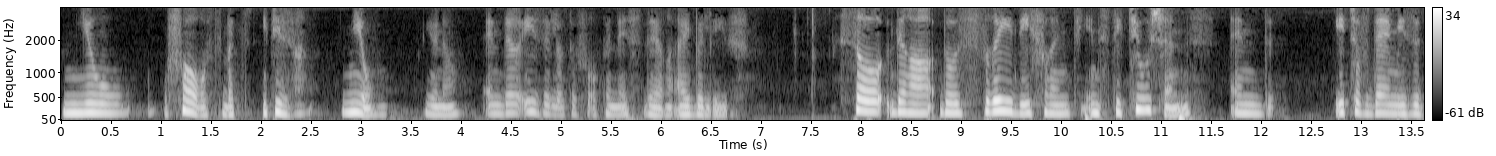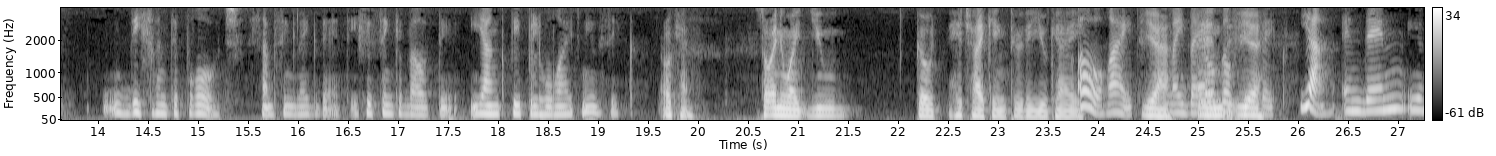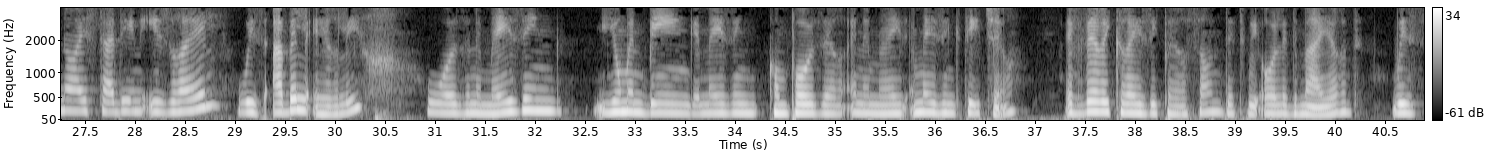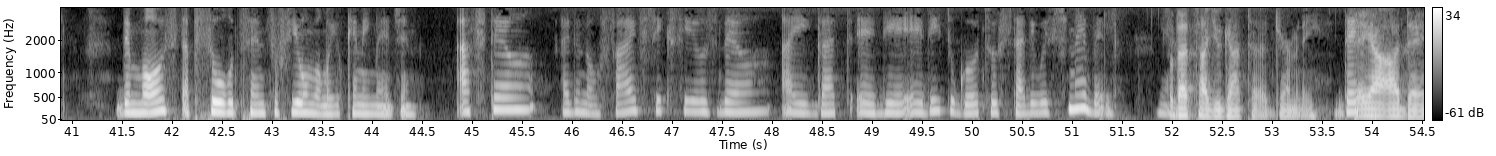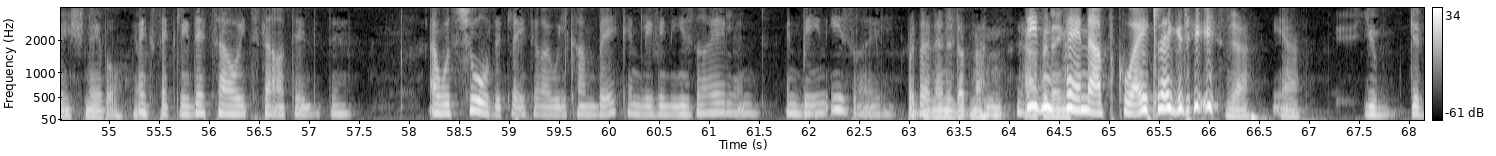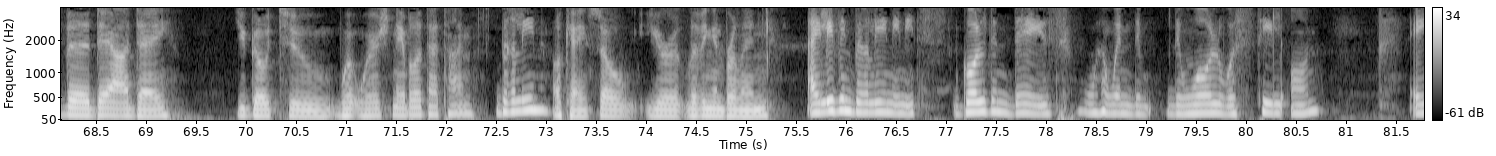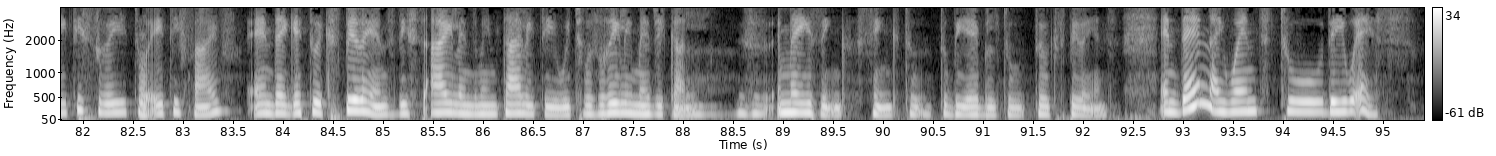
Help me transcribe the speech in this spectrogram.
new force, but it is new, you know, and there is a lot of openness there, I believe. So there are those three different institutions, and each of them is a different approach, something like that. If you think about the young people who write music. Okay. So anyway, you go hitchhiking through the UK. Oh, right. Yeah, My and- biography yeah. back. Yeah, and then, you know, I studied in Israel with Abel Ehrlich, who was an amazing human being, amazing composer, and ama- amazing teacher. A very crazy person that we all admired with the most absurd sense of humor you can imagine. After, I don't know, five, six years there, I got a DAAD to go to study with So that's how you got to Germany. That's- DAAD Schnebel. Yeah. Exactly. That's how it started. I was sure that later I will come back and live in Israel and, and be in Israel. But, that ended up not didn't happening. pan up quite like this. Yeah, Yeah. yeah. You get the DAAD. You go to where, where's Schnebel at that time? Berlin. Okay, so you're living in Berlin. I live in Berlin in its golden days when the, the wall was still on. 83 to hmm. 85, and I get to experience this island mentality, which was really magical. This is amazing thing to, to be able to, to experience. And then I went to the US.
